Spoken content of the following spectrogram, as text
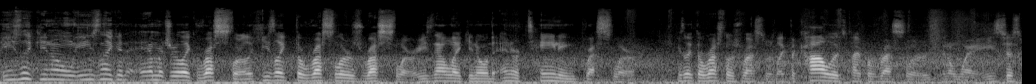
he's like, you know, he's like an amateur like wrestler. Like he's like the wrestler's wrestler. He's not like, you know, the entertaining wrestler. He's like the wrestlers' wrestler, like the college type of wrestlers in a way. He's just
